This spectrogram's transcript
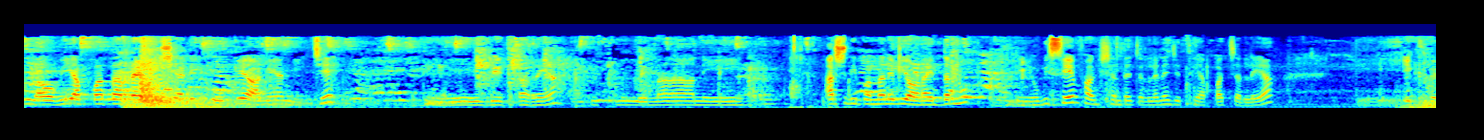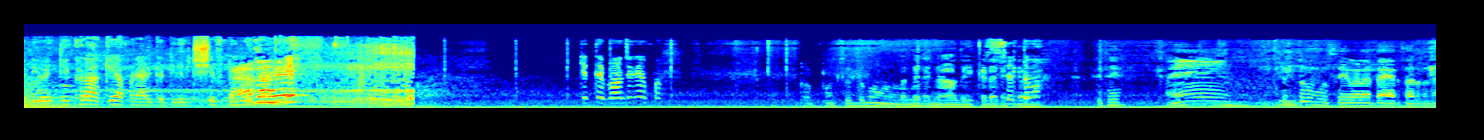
ਲਓ ਵੀ ਆਪਾਂ ਤਾਂ ਰੈਡੀ ਸ਼ੈਡੀ ਹੋ ਕੇ ਆ ਗਏ ਆ ਨੀਚੇ ਤੇ ਵੇਟ ਕਰ ਰਹੇ ਆ ਕਿਉਂਕਿ ਉਹਨਾਂ ਨੇ ਅਰਸ਼ਦੀਪ ਉਹਨਾਂ ਨੇ ਵੀ ਆਉਣਾ ਇੱਧਰ ਨੂੰ। ਤੇ ਉਹ ਵੀ ਸੇਮ ਫੰਕਸ਼ਨ ਤੇ ਚੱਲੇ ਨੇ ਜਿੱਥੇ ਆਪਾਂ ਚੱਲੇ ਆ। ਤੇ ਇੱਕ ਗੱਡੀ ਉਹ ਇੱਥੇ ਖੜਾ ਕੇ ਆਪਣੇ ਵਾਲੀ ਗੱਡੀ ਦੇ ਵਿੱਚ ਸ਼ਿਫਟ ਹੋ ਜਾਣਗੇ। ਕਿੱਥੇ ਪਹੁੰਚ ਗਏ ਆਪਾਂ? ਆਪਾਂ ਸਿੱਧਵਾਂ ਬੰਦੇ ਦਾ ਨਾਮ ਦੇ ਕਿਹੜਾ ਸਿੱਧਵਾਂ ਕਿੱਥੇ? ਐ ਸਿੰਧੂ ਮੂਸੇ ਵਾਲਾ ਟਾਇਰ ਸਰਦਾ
